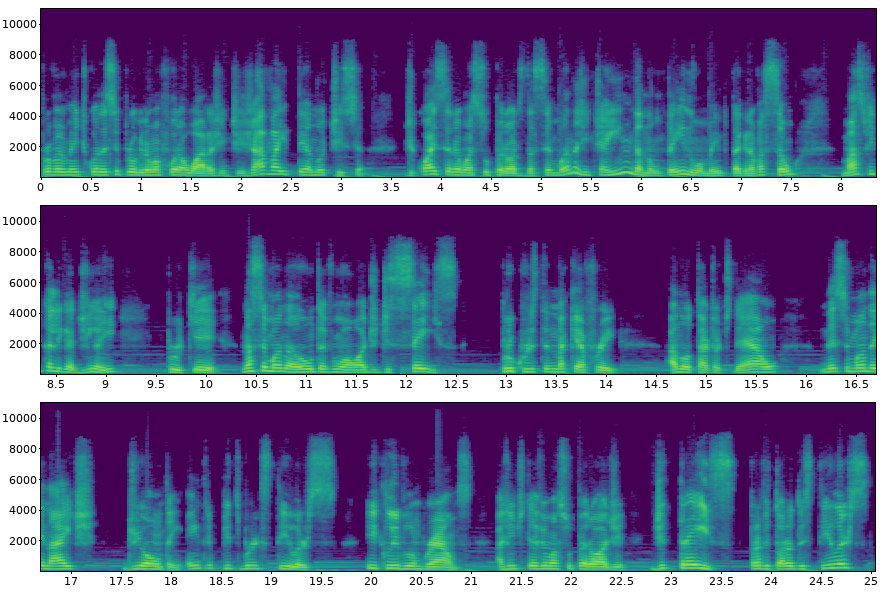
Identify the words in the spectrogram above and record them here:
Provavelmente quando esse programa for ao ar, a gente já vai ter a notícia de quais serão as super odds da semana. A gente ainda não tem no momento da gravação, mas fica ligadinho aí, porque na semana 1 teve uma odd de 6 para o Christian McCaffrey anotar touchdown. Nesse Monday Night de ontem, entre Pittsburgh Steelers e Cleveland Browns. A gente teve uma super odd de 3 para a vitória dos Steelers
